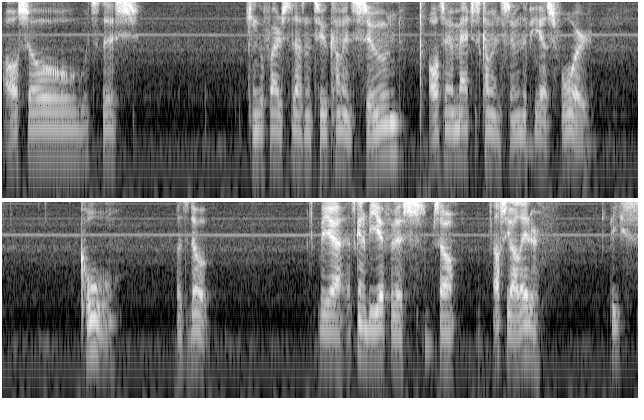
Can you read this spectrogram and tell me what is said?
also what's this? King of Fighters 2002 coming soon. Ultimate match is coming soon. The PS4. Cool. That's dope. But yeah, that's gonna be it for this. So I'll see y'all later. Peace.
